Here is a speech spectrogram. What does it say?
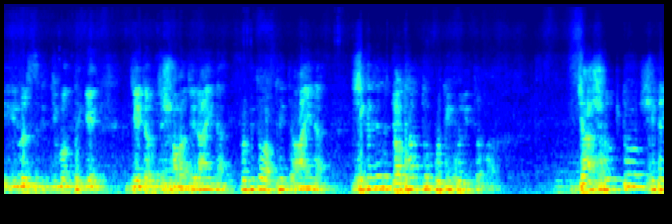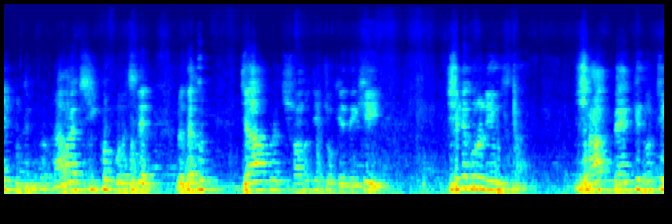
ইউনিভার্সিটির জীবন থেকে যেটা হচ্ছে সমাজের আয়না প্রকৃত অর্থে তো আয়না সেখানে যাতে যথার্থ প্রতিফলিত হয়। যা সত্য সেটাই প্রতিফলন। আমার এক শিক্ষক বলেছিলেন বলে, দেখুন যা আমরা সহজে চোখে দেখি সেটা কোনো নিউজ না। সাপ ব্যাংককে ধরছে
